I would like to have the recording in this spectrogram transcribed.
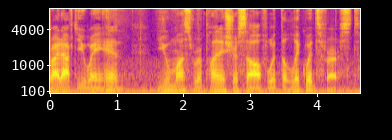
right after you weigh in. You must replenish yourself with the liquids first.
